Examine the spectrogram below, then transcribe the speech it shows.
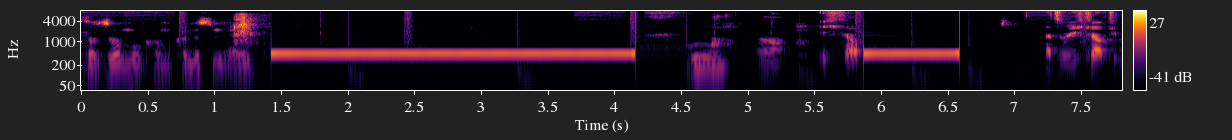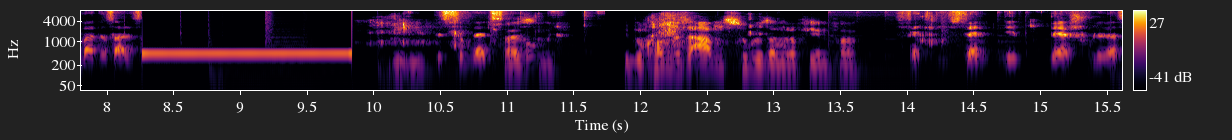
Klausuren bekommen können. Müssen die eigentlich ich glaube also ich glaube, die machen das alles Mhm. bis zum letzten Weiß Punkt. nicht. Die bekommen das abends zugesandt auf jeden Fall. Ich wette, die senden in der Schule das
